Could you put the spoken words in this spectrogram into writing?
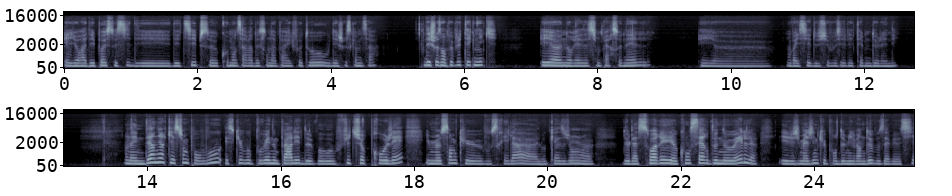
Et il y aura des posts aussi, des, des tips, comment servir de son appareil photo ou des choses comme ça. Des choses un peu plus techniques et euh, nos réalisations personnelles. Et euh, on va essayer de suivre aussi les thèmes de l'année. On a une dernière question pour vous. Est-ce que vous pouvez nous parler de vos futurs projets? Il me semble que vous serez là à l'occasion euh, de la soirée concert de Noël. Et j'imagine que pour 2022, vous avez aussi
